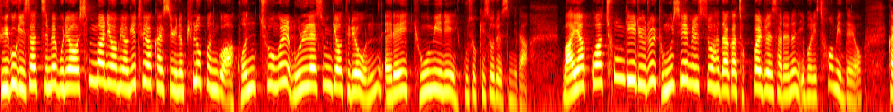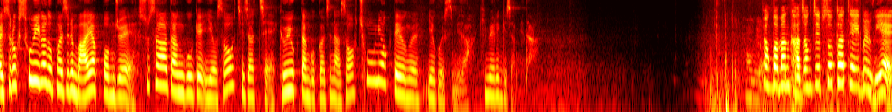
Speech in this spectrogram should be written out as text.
귀국 이삿짐에 무려 10만여 명이 투약할 수 있는 필로폰과 권총을 몰래 숨겨 들여온 LA 교민이 구속 기소됐습니다. 마약과 총기류를 동시에 밀수하다가 적발된 사례는 이번이 처음인데요. 갈수록 수위가 높아지는 마약 범죄에 수사 당국에 이어서 지자체, 교육 당국까지 나서 총력 대응을 예고했습니다. 김혜린 기자입니다. 평범한 가정집 소파 테이블 위에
